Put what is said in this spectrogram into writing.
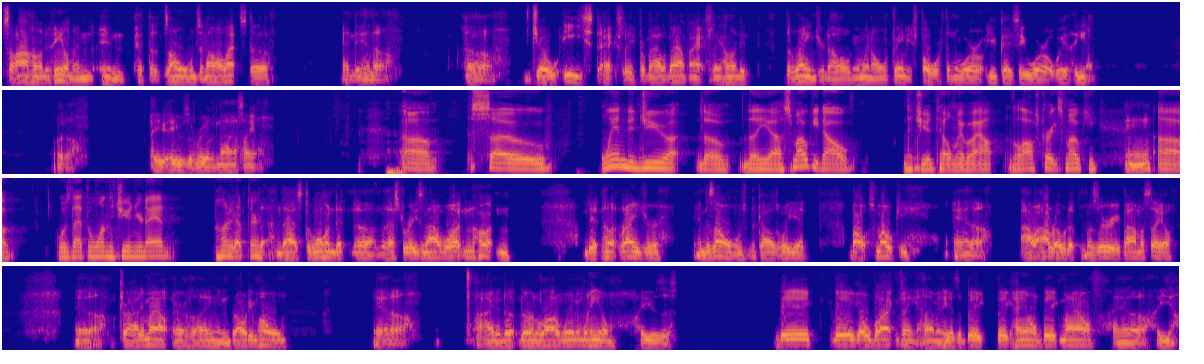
so I hunted him in in at the zones and all that stuff, and then uh, uh, Joe East actually from Alabama actually hunted the Ranger dog and went on and finished fourth in the world UKC World with him. But uh, he he was a really nice hound. Um. So, when did you uh, the the uh, Smoky dog that you had told me about the Lost Creek Smoky? Mm-hmm. Uh, was that the one that you and your dad hunted yep, up there? th- that's the one that. Uh, that's the reason I wasn't hunting. Didn't hunt Ranger in the zones because we had bought Smoky, and uh, I, I rode up Missouri by myself and uh, tried him out and everything, and brought him home. And uh, I ended up doing a lot of winning with him. He was a big, big old black tan. I mean, he was a big, big hound, big mouth, and uh, he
